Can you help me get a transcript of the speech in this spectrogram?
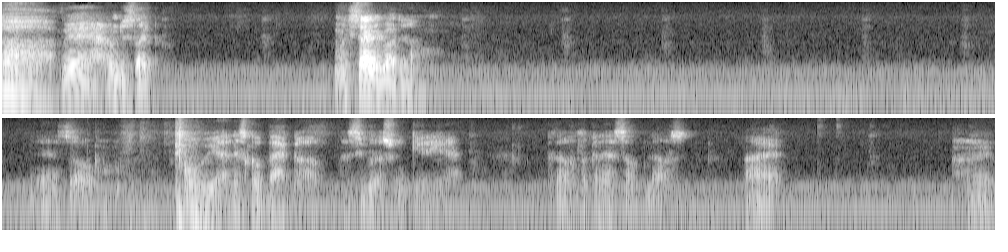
Oh man, I'm just like I'm excited about the Yeah, so oh yeah, let's go back up. Let's see what else we can get here. Cause I was looking at something else. Alright. Alright,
